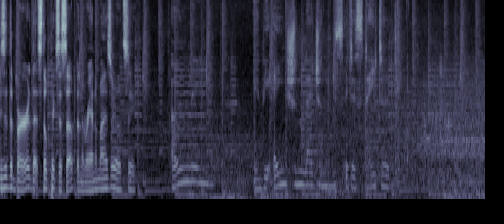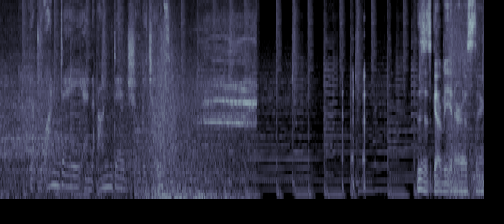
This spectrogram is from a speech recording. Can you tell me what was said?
Is it the bird that still picks us up in the randomizer? Let's see. Only in the ancient legends it is stated that one day an undead shall be chosen. This is gonna be interesting.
